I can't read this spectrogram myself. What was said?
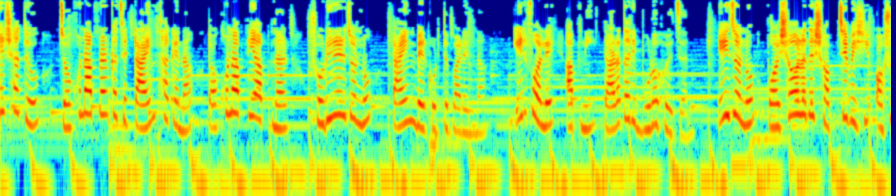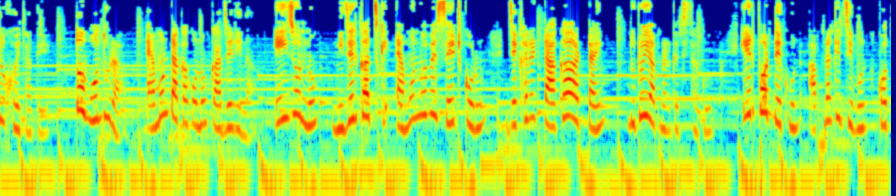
এর সাথেও যখন আপনার কাছে টাইম থাকে না, তখন আপনি আপনার শরীরের জন্য টাইম বের করতে পারেন না। এর ফলে আপনি তাড়াতাড়ি বুড়ো হয়ে যান। এই জন্য পয়সাওয়ালাদের সবচেয়ে বেশি অসুখ হয়ে থাকে। তো বন্ধুরা, এমন টাকা কোনো কাজেরই না। এই জন্য নিজের কাজকে এমনভাবে সেট করুন যেখানে টাকা আর টাইম দুটোই আপনার কাছে থাকুক। এরপর দেখুন আপনাকে জীবন কত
